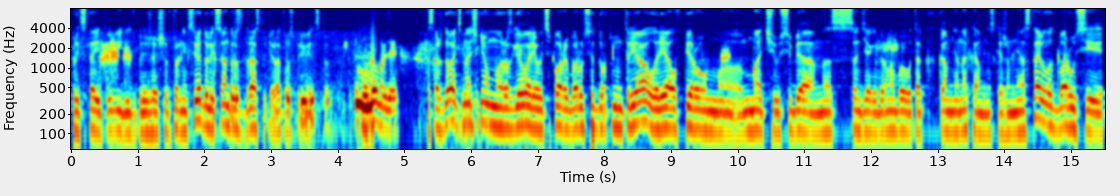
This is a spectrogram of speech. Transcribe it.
предстоит увидеть в ближайший вторник, среду. Александр, здравствуйте, рад вас приветствовать. Добрый день. Саш, давайте начнем разговаривать с парой Боруссия Дортмунд Реал. Реал в первом э, матче у себя с Сантьяго Бернабеу так камня на камне, скажем, не оставил от Боруссии.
